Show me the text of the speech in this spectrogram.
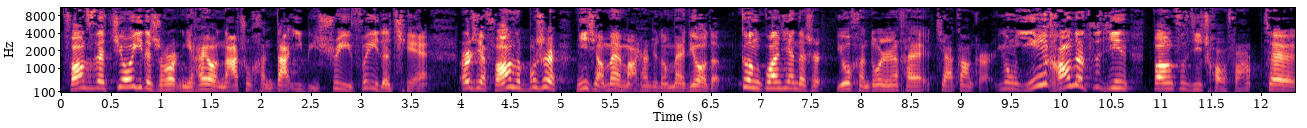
房子在交易的时候，你还要拿出很大一笔税费的钱。而且房子不是你想卖马上就能卖掉的，更关键的是，有很多人还加杠杆，用银行的资金帮自己炒房。在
